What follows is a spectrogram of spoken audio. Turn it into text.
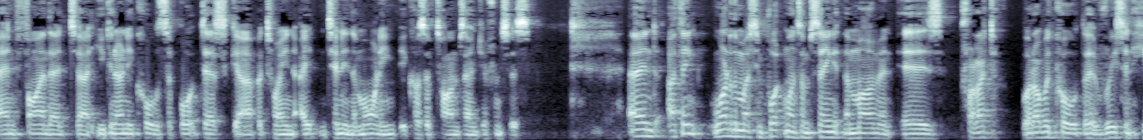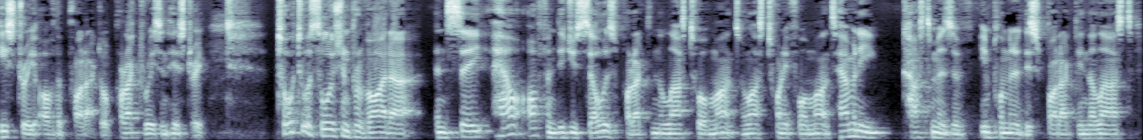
and find that uh, you can only call the support desk uh, between eight and ten in the morning because of time zone differences. And I think one of the most important ones I'm seeing at the moment is product, what I would call the recent history of the product or product recent history talk to a solution provider and see how often did you sell this product in the last 12 months or last 24 months? How many customers have implemented this product in the last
